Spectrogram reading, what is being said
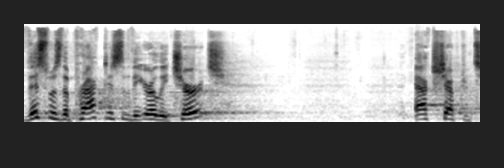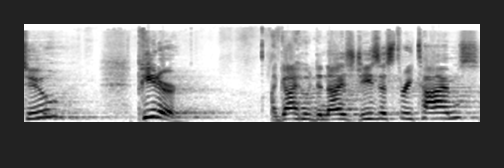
This was the practice of the early church. Acts chapter 2. Peter, a guy who denies Jesus three times,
